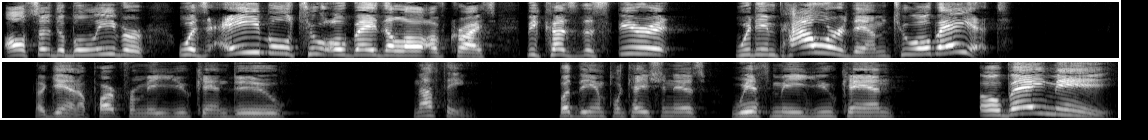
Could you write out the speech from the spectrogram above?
Also, the believer was able to obey the law of Christ because the Spirit would empower them to obey it. Again, apart from me, you can do nothing. But the implication is, with me, you can obey me.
